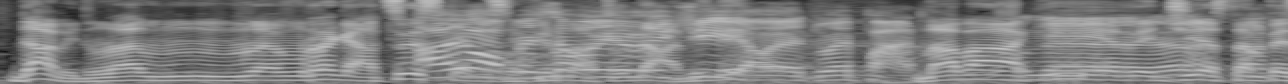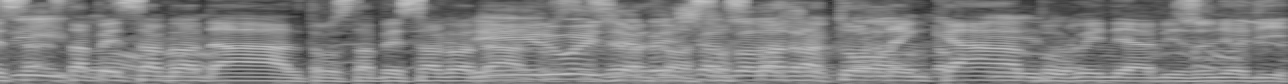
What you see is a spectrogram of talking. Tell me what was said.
Davide, un, un ragazzo che ah, no, pensavo in regia, ho detto, è pazzo. Ma va, chi in regia sta, pazzito, sta pensando no. ad altro, sta pensando ad altro. lui sta la sua squadra torna in campo, capito. quindi ha bisogno di,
